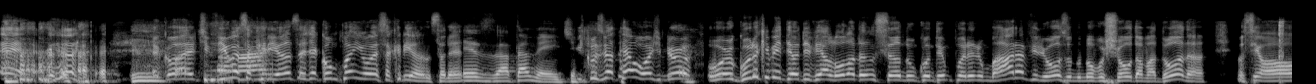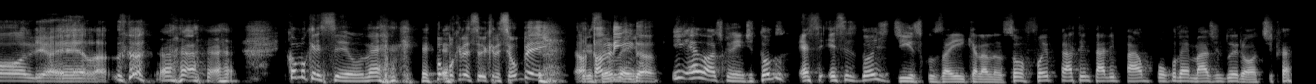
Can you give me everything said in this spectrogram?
É. é quando a gente viu essa criança, a gente acompanhou essa criança, né? Exatamente. Inclusive, até hoje, meu, o orgulho que me deu de ver a Lola dançando um contemporâneo maravilhoso no novo show da Madonna, assim, olha ela, Como cresceu, né? como cresceu, e cresceu bem, ela tá Cresceu bem. linda. E é lógico, gente, todos esse- esses dois discos aí que ela lançou foi para tentar limpar um pouco da imagem do Erótica,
